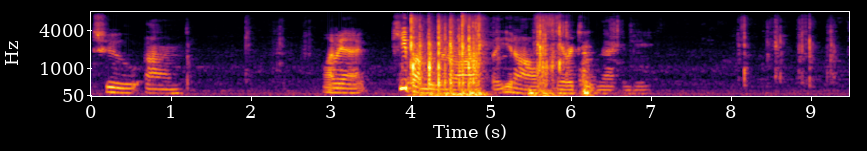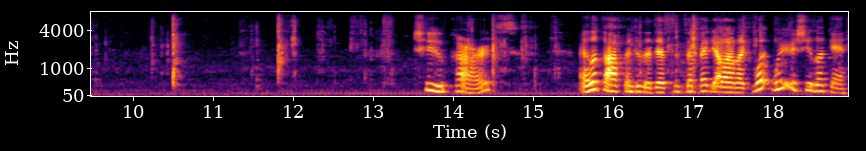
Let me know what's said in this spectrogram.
to, um, well, I mean, I keep on moving off, but you know how irritating that can be. Two cards. I look off into the distance. I bet y'all are like, what? Where is she looking?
